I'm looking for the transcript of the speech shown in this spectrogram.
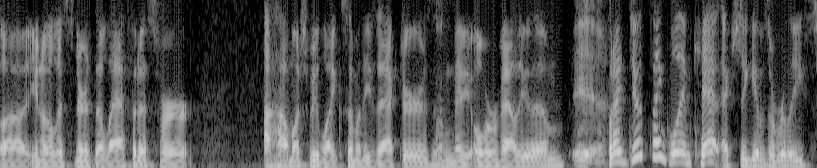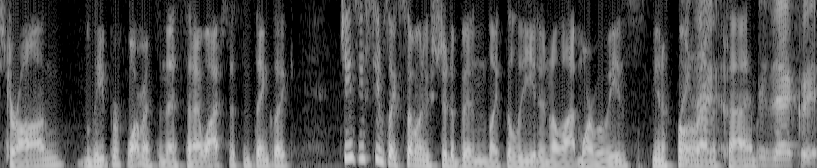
uh, you know, the listeners that laugh at us for uh, how much we like some of these actors and maybe overvalue them. Yeah. But I do think William Katt actually gives a really strong lead performance in this, and I watch this and think like, geez, he seems like someone who should have been like the lead in a lot more movies, you know, around this time. Exactly.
